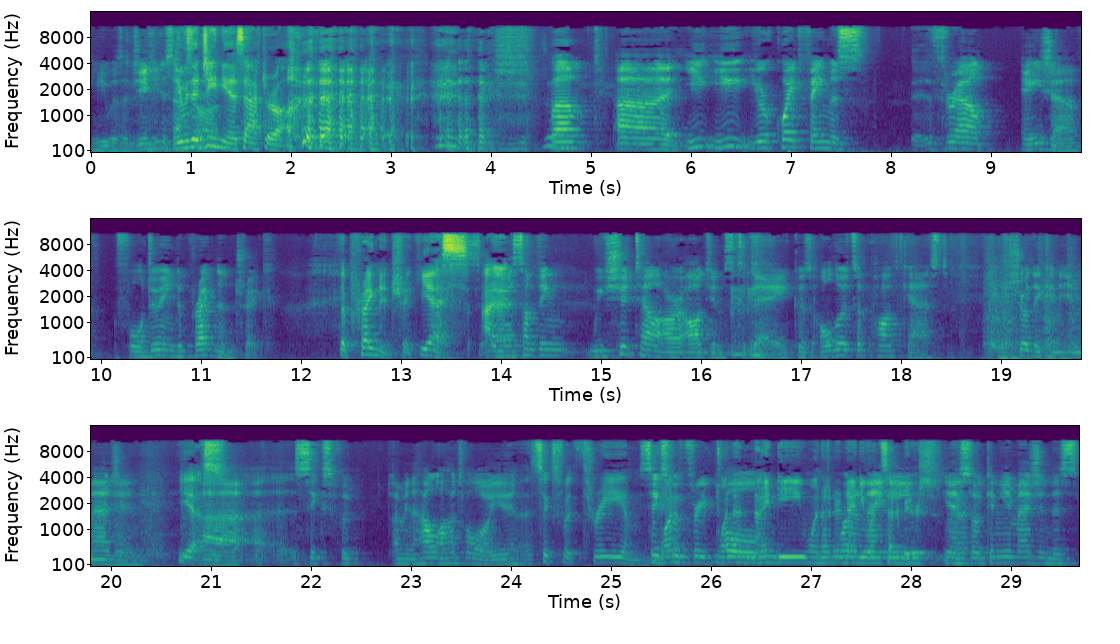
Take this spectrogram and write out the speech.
he was a genius. he was a all. genius after all. Well, uh, you, you, you're quite famous uh, throughout Asia for doing the pregnant trick. the pregnant trick, yes. And I- that's something we should tell our audience today, because although it's a podcast, I'm sure they can imagine yes. uh, six foot. I mean, how how tall are you? Uh, six foot three. I'm Six one, foot three, tall, 190, 191 190 centimeters. Yeah, So can you imagine this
